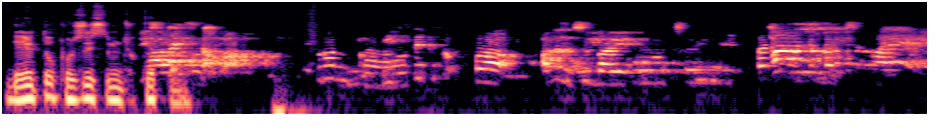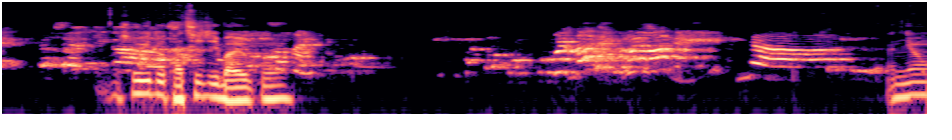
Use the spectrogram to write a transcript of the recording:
내일 또 볼 수 있으면 좋겠다. 아프지 말고 저희 소희도 다치지 말고. 안녕.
